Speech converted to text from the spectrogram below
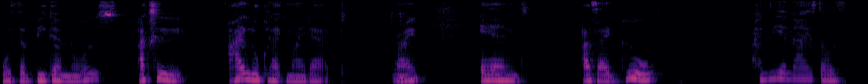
with a bigger nose, actually, I look like my dad, mm. right? And as I grew, I realized I was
